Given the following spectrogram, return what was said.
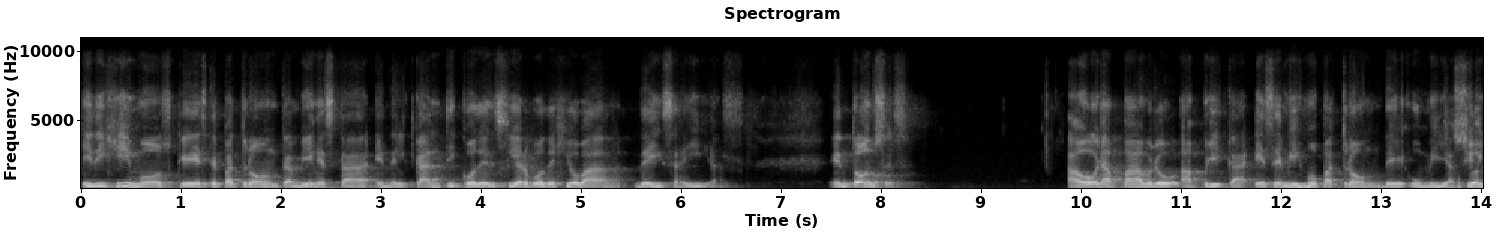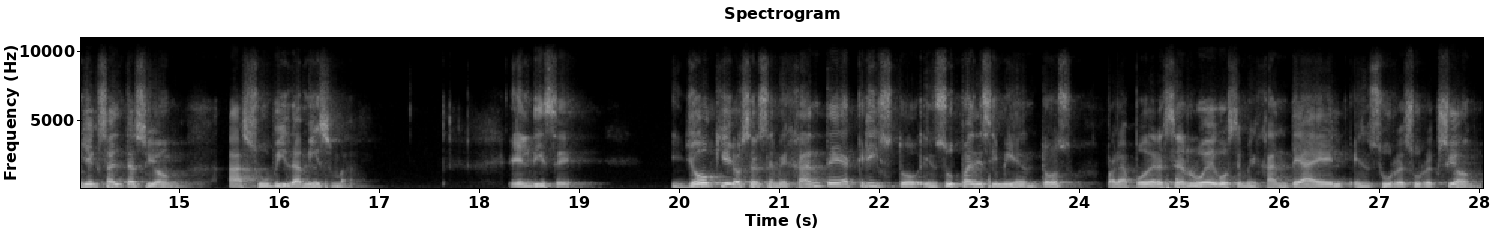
Y dijimos que este patrón también está en el cántico del siervo de Jehová de Isaías. Entonces, ahora Pablo aplica ese mismo patrón de humillación y exaltación a su vida misma. Él dice, yo quiero ser semejante a Cristo en sus padecimientos para poder ser luego semejante a Él en su resurrección.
